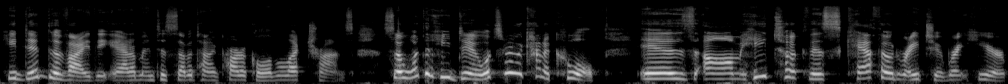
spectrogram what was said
He did divide the atom into subatomic particle of electrons. So what did he do? What's really kind of cool is um, he took this cathode ray tube right here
